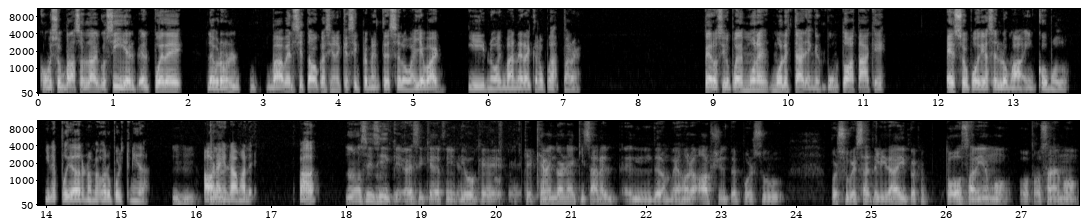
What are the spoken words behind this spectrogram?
con esos brazos largos, sí, él, él puede, LeBron va a haber ciertas ocasiones que simplemente se lo va a llevar y no hay manera que lo puedas parar. Pero si lo puedes molestar en el punto de ataque, eso podía ser lo más incómodo y les podía dar una mejor oportunidad. Ahora, en la manera. No, no, sí, sí, que iba a decir que definitivo que, que Kevin Garnett quizá era el, de los mejores options pero por su, por su versatilidad y porque todos sabíamos, o todos sabemos,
